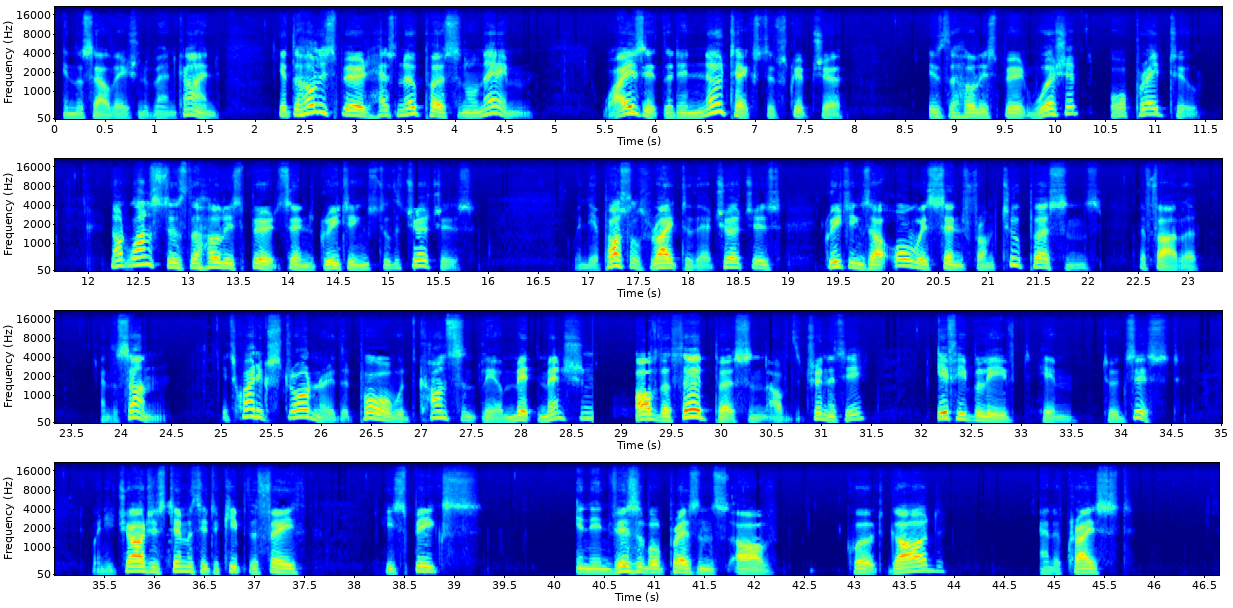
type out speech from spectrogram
in the salvation of mankind. Yet the Holy Spirit has no personal name. Why is it that in no text of Scripture is the Holy Spirit worshipped or prayed to? Not once does the Holy Spirit send greetings to the churches. When the apostles write to their churches, greetings are always sent from two persons, the Father and the Son. It's quite extraordinary that Paul would constantly omit mention of the third person of the Trinity if he believed him to exist. When he charges Timothy to keep the faith, he speaks in the invisible presence of, quote, God and of Christ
